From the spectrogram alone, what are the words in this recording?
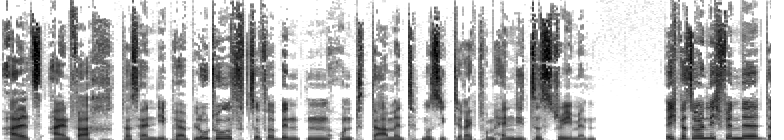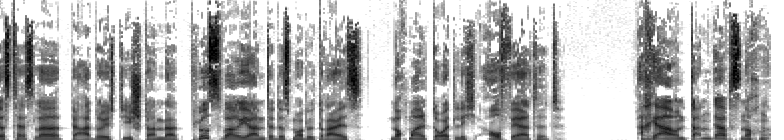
als einfach das Handy per Bluetooth zu verbinden und damit Musik direkt vom Handy zu streamen. Ich persönlich finde, dass Tesla dadurch die Standard Plus Variante des Model 3s nochmal deutlich aufwertet. Ach ja, und dann gab's noch ein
